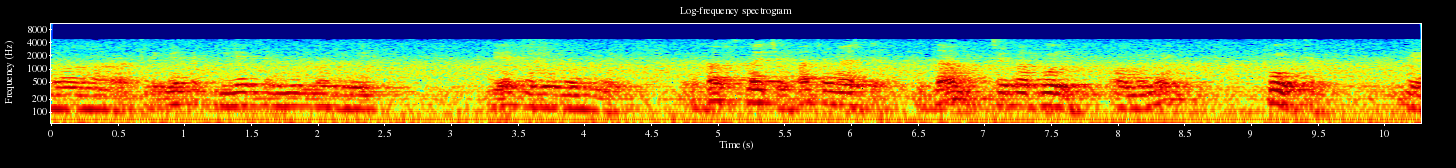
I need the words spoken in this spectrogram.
va trimite prietenilor lui. Prietenilor lui. De fapt, noi ce facem este, dăm ceva bun omului, puncte de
